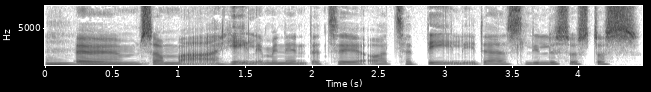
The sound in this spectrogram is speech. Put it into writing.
Mm. øhm, som var helt eminente til at tage del i deres lille søsters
